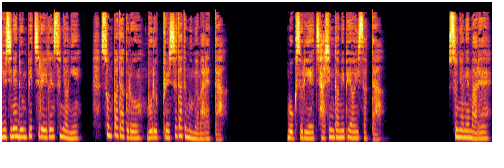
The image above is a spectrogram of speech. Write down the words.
유진의 눈빛을 읽은 순영이 손바닥으로 무릎을 쓰다듬으며 말했다. 목소리에 자신감이 배어 있었다. 순영의 말에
